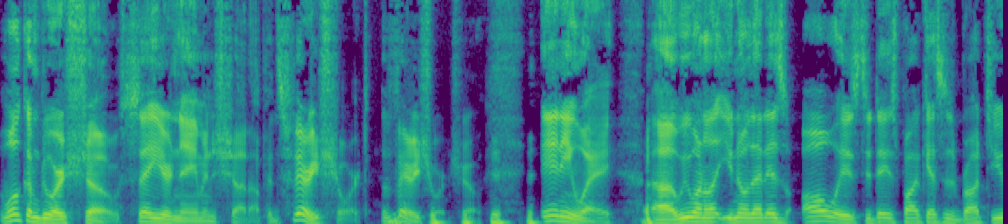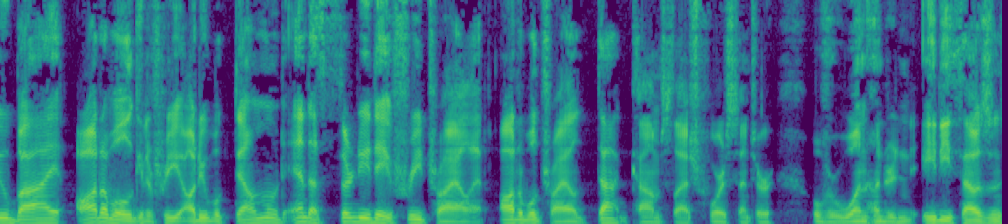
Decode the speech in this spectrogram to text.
Welcome to our show. Say your name and shut up. It's very short, a very short show. anyway, uh, we want to let you know that as always, today's podcast is brought to you by Audible. Get a free audiobook download and a 30-day free trial at audibletrial.com slash center. Over 180,000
